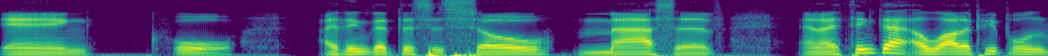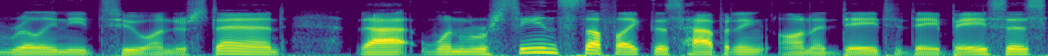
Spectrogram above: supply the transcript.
dang cool. I think that this is so massive. And I think that a lot of people really need to understand that when we're seeing stuff like this happening on a day to day basis,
